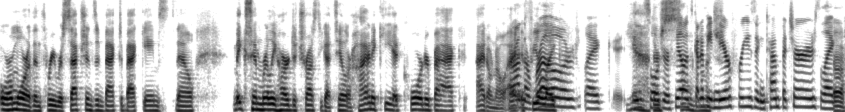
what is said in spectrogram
or more than three receptions in back-to-back games now makes him really hard to trust. You got Taylor Heinicke at quarterback. I don't know. They're I, on the feel road, like, like yeah, in Soldier Field. So it's going to be near freezing temperatures. Like Ugh.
